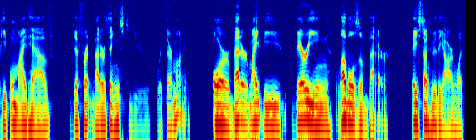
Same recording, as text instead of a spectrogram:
people might have different, better things to do with their money or better might be varying levels of better based on who they are and what,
